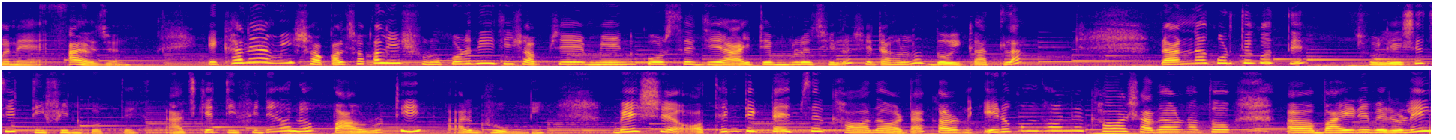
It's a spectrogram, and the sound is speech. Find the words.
মানে আয়োজন। এখানে আমি সকাল সকালই শুরু করে দিয়েছি সবচেয়ে মেন কোর্সের যে আইটেমগুলো ছিল, সেটা হলো দই কাতলা। রান্না করতে করতে চলে এসেছি টিফিন করতে। আজকে টিফিনে হলো পাউরুটি আর ঘুগনি। বেশ অথেন্টিক টাইপসের খাওয়া দাওয়াটা, কারণ এরকম ধরনের খাওয়া সাধারণত বাইরে বেরোলেই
